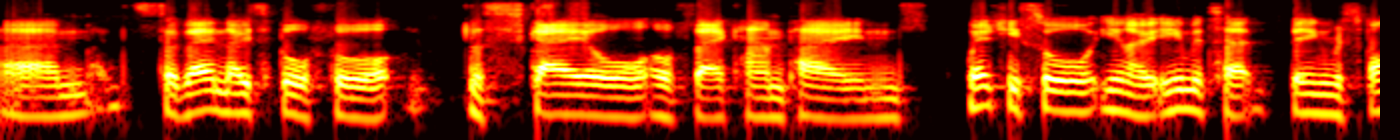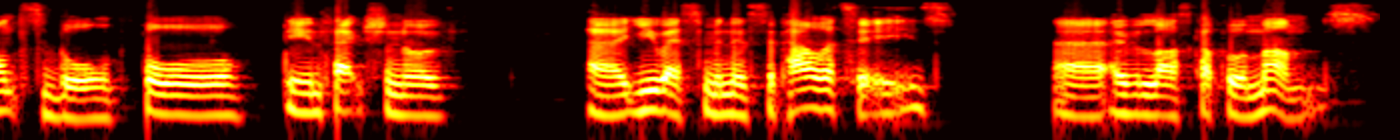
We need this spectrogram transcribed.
Um, so they're notable for the scale of their campaigns. We actually saw, you know, Emotet being responsible for the infection of uh, U.S. municipalities uh, over the last couple of months,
